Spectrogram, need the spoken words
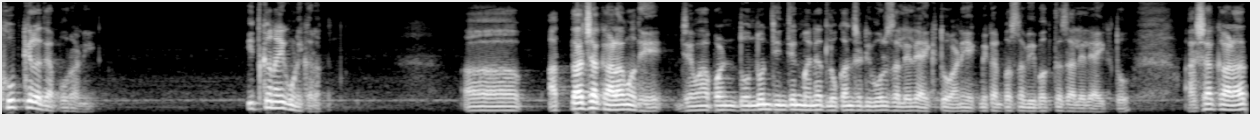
खूप केलं त्या पोरांनी. इतकं नाही कोणी करत. आत्ताच्या काळामध्ये जेव्हा आपण दोन दोन तीन तीन महिन्यात लोकांचे डिवोर्स झालेले ऐकतो आणि एकमेकांपासून विभक्त झालेले ऐकतो अशा काळात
